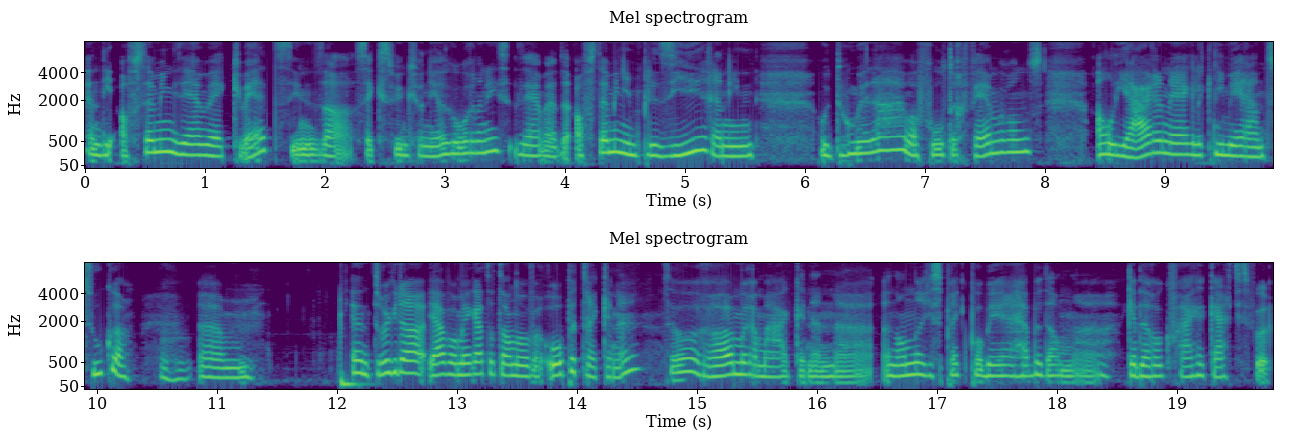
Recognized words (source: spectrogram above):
En die afstemming zijn wij kwijt sinds dat seks functioneel geworden is. Zijn we de afstemming in plezier en in hoe doen we dat, wat voelt er fijn voor ons, al jaren eigenlijk niet meer aan het zoeken. Mm en terug dat, ja, voor mij gaat het dan over opentrekken. Hè? Zo, ruimer maken en uh, een ander gesprek proberen hebben dan... Uh, ik heb daar ook vragenkaartjes voor.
